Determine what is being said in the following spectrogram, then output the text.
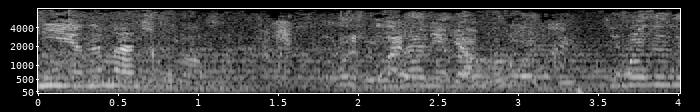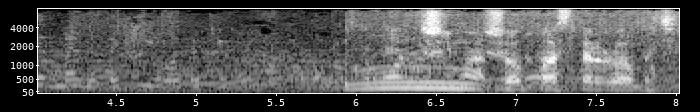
Ні, не менше. Що пастор робить?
